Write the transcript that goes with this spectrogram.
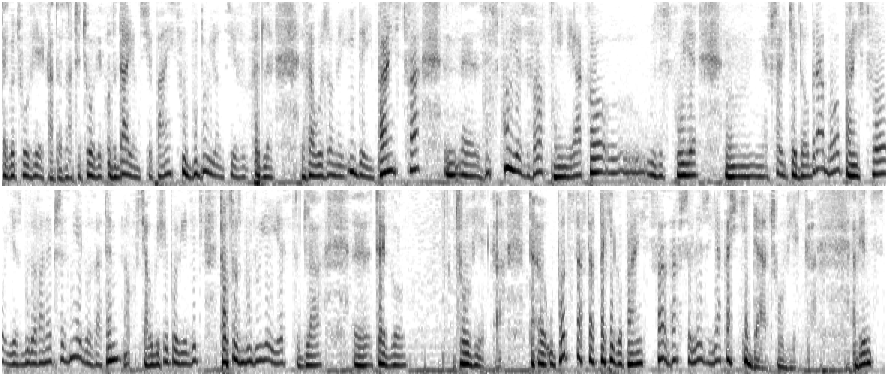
tego człowieka, to znaczy człowiek oddając się państwu, budując je wedle założonej idei państwa, e, zyskuje zwrotnie niejako, uzyskuje mm, wszelkie dobra, bo państwo jest budowane przez niego. Zatem, no, chciałby się powiedzieć, to co zbuduje jest dla e, tego człowieka. Ta, u podstaw ta, takiego państwa zawsze leży jakaś idea człowieka, a więc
